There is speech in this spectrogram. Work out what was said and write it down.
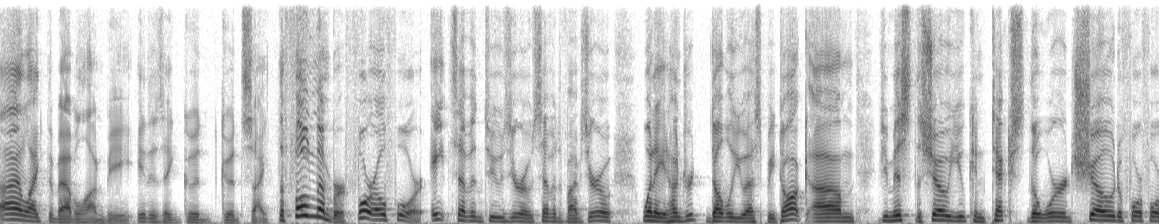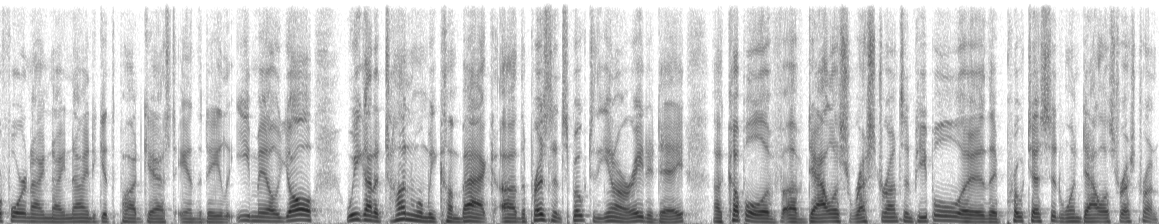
I like the Babylon Bee. It is a good, good site. The phone number, 404-872-0750, 1-800-WSB Talk. Um, if you missed the show, you can text the word show to 444-999 to get the podcast and the daily email. Y'all, we got a ton when we come back. Uh, the president spoke to the NRA today. A couple of, of Dallas restaurants and people, uh, they protested. One Dallas restaurant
